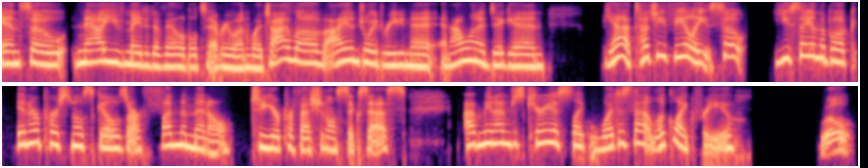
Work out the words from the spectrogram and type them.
and so now you've made it available to everyone, which I love. I enjoyed reading it and I want to dig in. Yeah, touchy feely. So you say in the book, interpersonal skills are fundamental to your professional success. I mean, I'm just curious, like, what does that look like for you? Well,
